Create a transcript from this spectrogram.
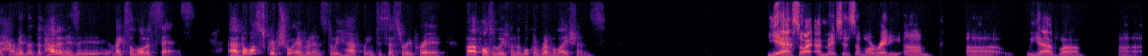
I mean, the, the pattern is it makes a lot of sense. Uh, but what scriptural evidence do we have for intercessory prayer? Uh, possibly from the book of Revelations. Yeah, so I, I mentioned some already. Um, uh, we have uh, uh,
